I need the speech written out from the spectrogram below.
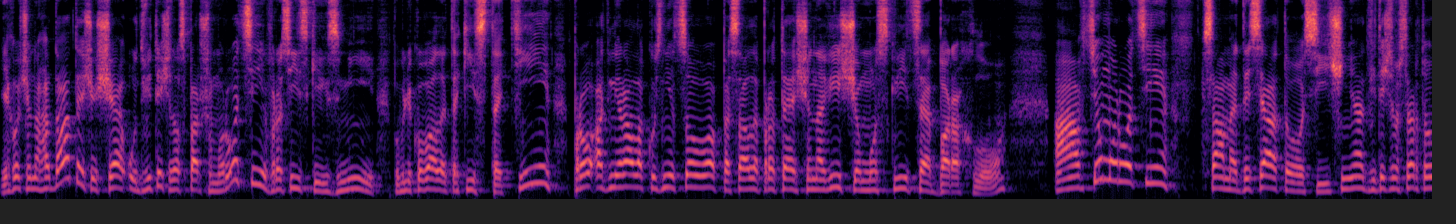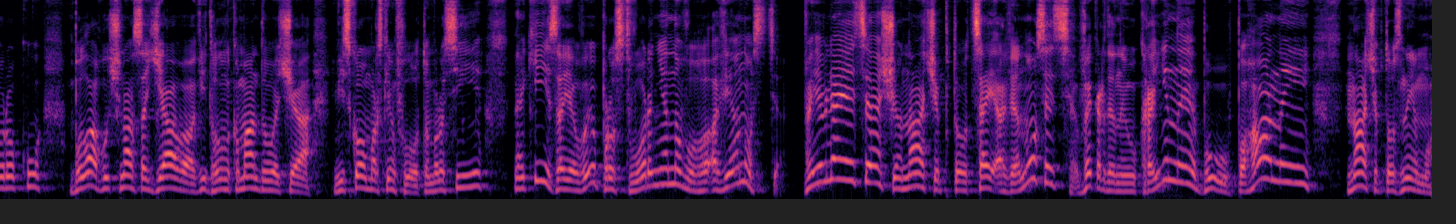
Я хочу нагадати, що ще у 2021 році в російських змі публікували такі статті про адмірала Кузнєцова, писали про те, що навіщо в Москві це барахло. А в цьому році, саме 10 січня 2024 року, була гучна заява від головнокомандувача військово-морським флотом Росії, який заявив про створення нового авіаносця. Виявляється, що, начебто, цей авіаносець, викрадений України, був поганий, начебто з ним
